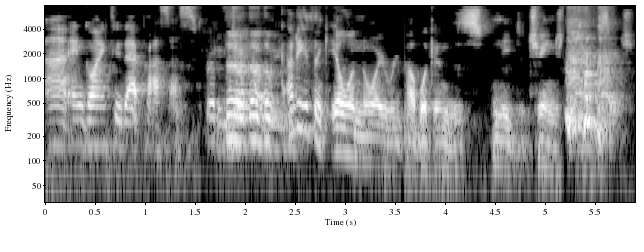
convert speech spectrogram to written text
uh, and going through that process. The, the, the, How do you think Illinois Republicans need to change the message?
